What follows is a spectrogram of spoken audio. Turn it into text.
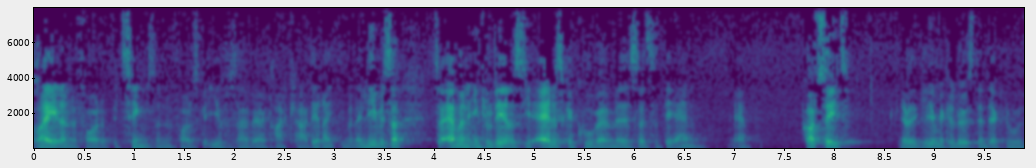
reglerne for det, betingelserne for det, skal i og for sig være ret klare. Det er rigtigt, men alligevel så, så er man inkluderende og siger, at alle skal kunne være med. Så, så det er en, ja, godt set. Jeg ved ikke lige, om man kan løse den der knude.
